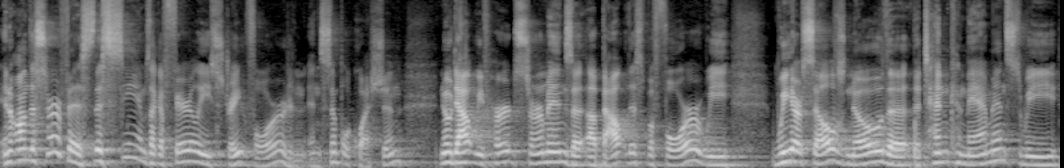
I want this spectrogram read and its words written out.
And on the surface, this seems like a fairly straightforward and, and, simple question. No doubt we've heard sermons about this before. We, we ourselves know the, the Ten Commandments. We,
